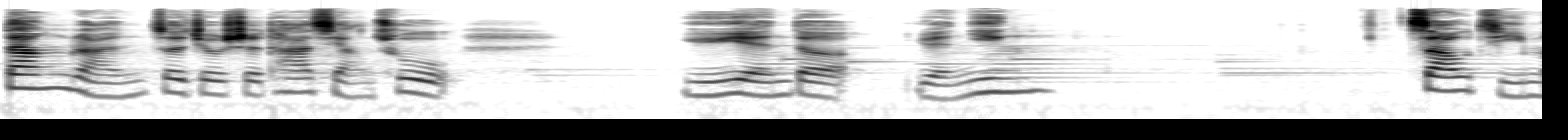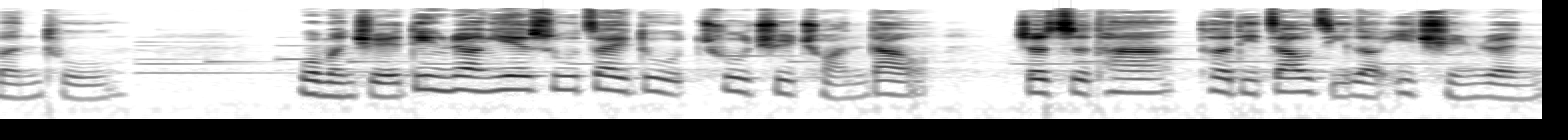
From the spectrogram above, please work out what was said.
当然，这就是他想出语言的原因。召集门徒，我们决定让耶稣再度出去传道。这次，他特地召集了一群人，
